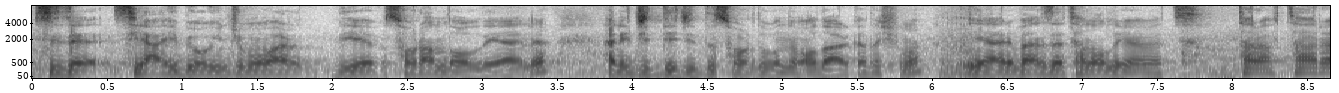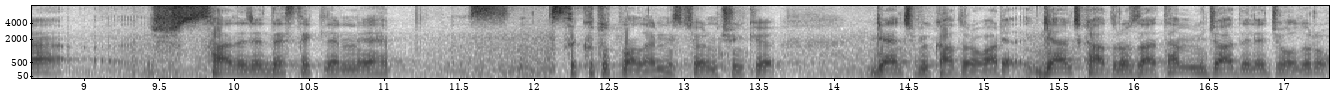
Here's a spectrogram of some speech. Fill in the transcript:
sizde siyahi bir oyuncu mu var diye soran da oldu yani. Hani ciddi ciddi sordu bunu o da arkadaşıma. Yani benzeten oluyor evet. Taraftara sadece desteklerini hep sıkı tutmalarını istiyorum çünkü genç bir kadro var. Genç kadro zaten mücadeleci olur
